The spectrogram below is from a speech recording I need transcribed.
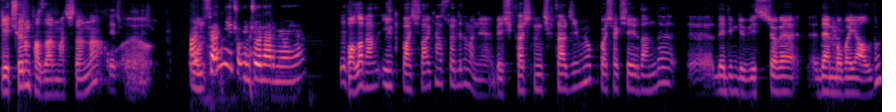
Geçiyorum pazar maçlarına. Geç baba, Ee. Abi on- sen niye hiç oyuncu önermiyorsun ya? Valla ben ilk başlarken söyledim hani Beşiktaş'tan hiçbir tercihim yok. Başakşehir'den de e, dediğim gibi Visca ve Dembaba'yı aldım.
